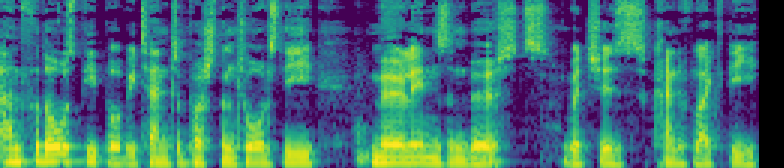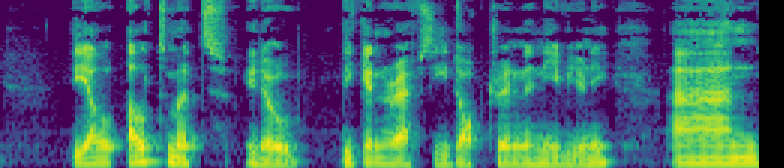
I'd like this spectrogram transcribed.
And for those people, we tend to push them towards the Merlins and bursts, which is kind of like the the ultimate, you know, beginner FC doctrine in Eve Uni. And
